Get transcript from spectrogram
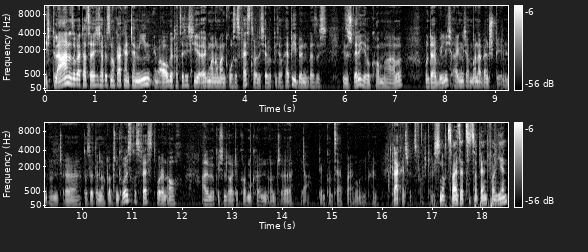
Ich plane sogar tatsächlich, ich habe jetzt noch gar keinen Termin im Auge, tatsächlich hier irgendwann nochmal ein großes Fest, weil ich ja wirklich auch happy bin, dass ich diese Stelle hier bekommen habe. Und da will ich eigentlich auch mit meiner Band spielen. Und äh, das wird dann auch, glaube ich, ein größeres Fest, wo dann auch alle möglichen Leute kommen können und äh, ja, dem Konzert beiwohnen können. Klar kann ich mir das vorstellen. Willst du noch zwei Sätze zur Band verlieren?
